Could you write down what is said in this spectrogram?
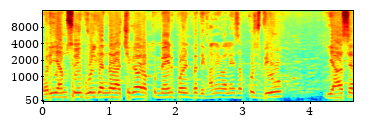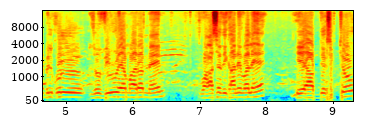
और ये हम स्विमिंग पूल के अंदर आ चुके हैं और आपको मेन पॉइंट पर दिखाने वाले हैं सब कुछ व्यू यहाँ से बिल्कुल जो व्यू है हमारा मेन वहाँ से दिखाने वाले हैं। ये आप देख सकते हो,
